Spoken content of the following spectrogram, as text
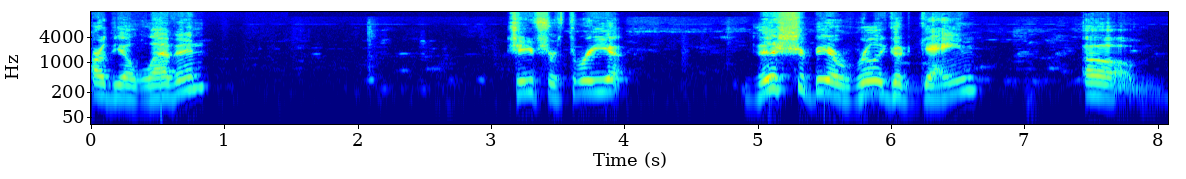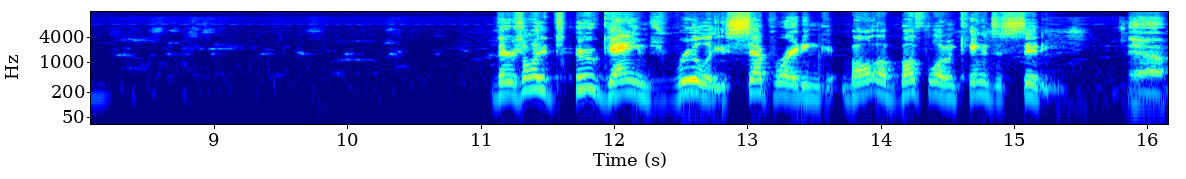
are the 11. Chiefs are three. This should be a really good game. Um, there's only two games really separating uh, Buffalo and Kansas City. Yeah.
